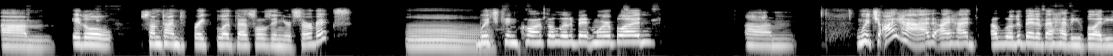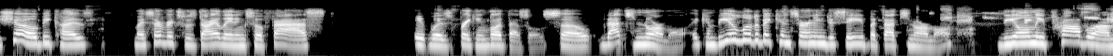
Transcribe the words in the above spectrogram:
um, it'll sometimes break blood vessels in your cervix, Mm. which can cause a little bit more blood. Um, which I had. I had a little bit of a heavy bloody show because my cervix was dilating so fast. It was breaking blood vessels. So that's normal. It can be a little bit concerning to see, but that's normal. The only problem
